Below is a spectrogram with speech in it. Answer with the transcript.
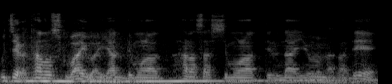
うちらが楽しくワイワイやってもらう話させてもらってる内容の中で、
